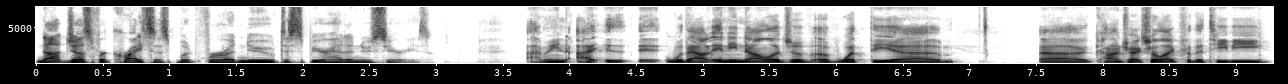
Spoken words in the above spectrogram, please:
Not just for Crisis, but for a new to spearhead a new series. I mean, I it, without any knowledge of of what the uh, uh, contracts are like for the TV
